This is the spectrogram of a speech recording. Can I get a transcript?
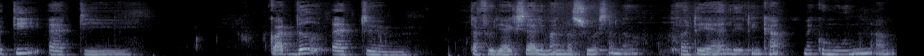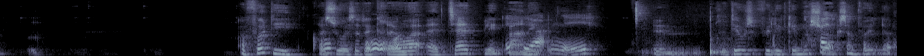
Fordi at de godt ved, at øh, der følger ikke særlig mange ressourcer med. Og det er lidt en kamp med kommunen om at få de ressourcer, der kræver at tage et blindt barn ind. Øhm, så det er jo selvfølgelig et kæmpe chok som forældre,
